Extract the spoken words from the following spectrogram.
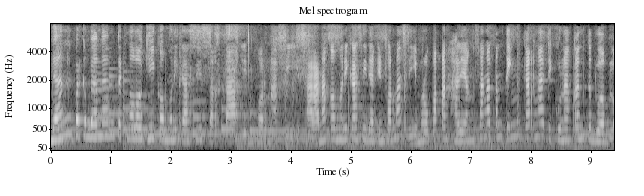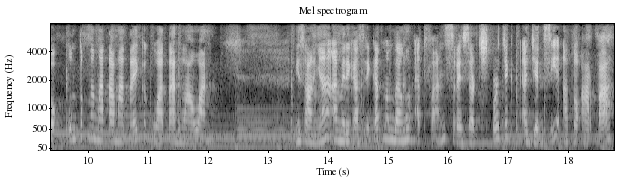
Dan perkembangan teknologi komunikasi serta informasi. Sarana komunikasi dan informasi merupakan hal yang sangat penting karena digunakan kedua blok untuk memata-matai kekuatan lawan. Misalnya, Amerika Serikat membangun Advanced Research Project Agency atau ARPA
